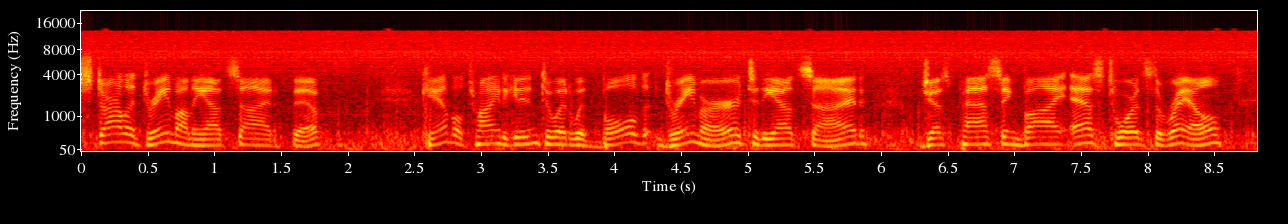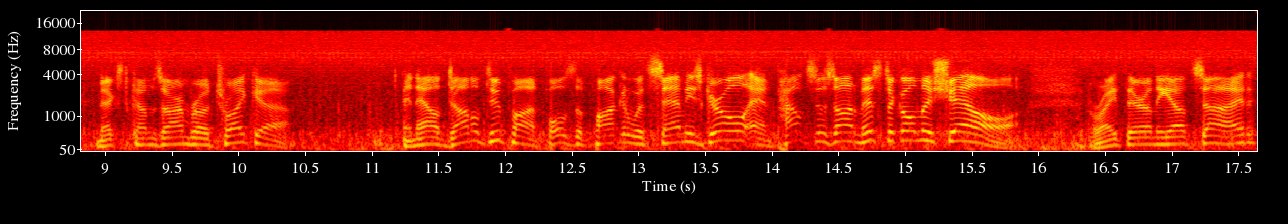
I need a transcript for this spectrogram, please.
Starlit Dream on the outside fifth. Campbell trying to get into it with Bold Dreamer to the outside. Just passing by S towards the rail. Next comes Armbro Troika. And now Donald DuPont pulls the pocket with Sammy's Girl and pounces on Mystical Michelle. Right there on the outside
